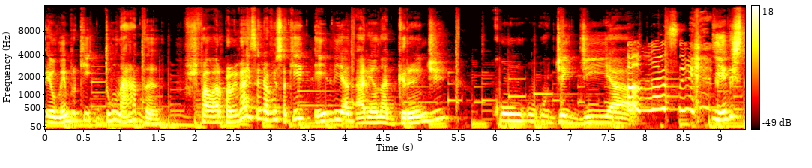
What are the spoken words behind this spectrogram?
eu lembro que do nada falaram pra mim, vai, você já viu isso aqui? Ele e a Ariana Grande com o, o JD e a... Assim. E eles,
